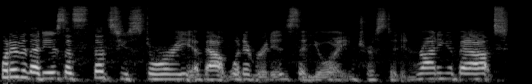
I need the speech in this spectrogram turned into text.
Whatever that is, that's, that's your story about whatever it is that you're interested in writing about.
